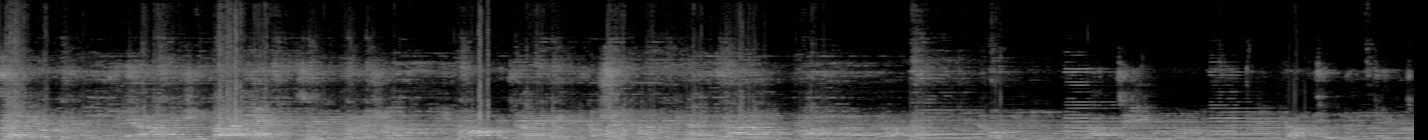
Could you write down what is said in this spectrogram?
ใจคุณอยากฉันไปสิ่งที่ฉันที่มองใจกัฉันมัแค่ใจผ่านคงรักจริงรักที่ลึกจิตใจ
